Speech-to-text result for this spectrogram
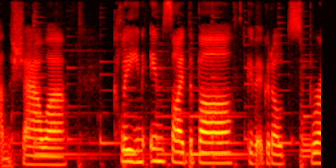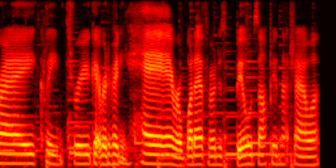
and the shower. Clean inside the bath, give it a good old spray, clean through, get rid of any hair or whatever just builds up in that shower.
